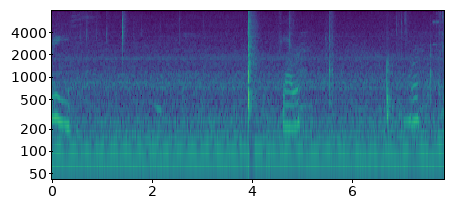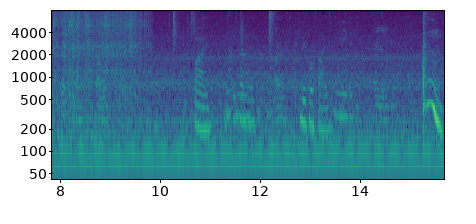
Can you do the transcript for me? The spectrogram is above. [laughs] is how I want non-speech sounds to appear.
3 flour flour 5 3 for 5 hmm.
